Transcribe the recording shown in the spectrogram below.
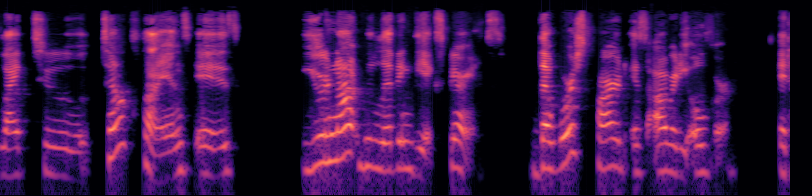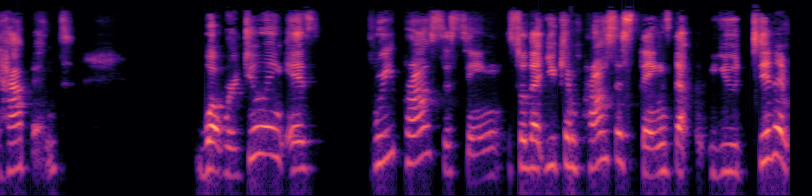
like to tell clients is you're not reliving the experience. The worst part is already over. It happened what we're doing is reprocessing so that you can process things that you didn't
